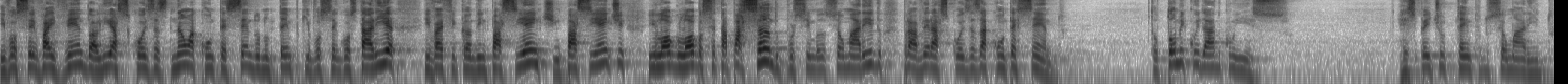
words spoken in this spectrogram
e você vai vendo ali as coisas não acontecendo no tempo que você gostaria e vai ficando impaciente, impaciente, e logo, logo você está passando por cima do seu marido para ver as coisas acontecendo. Então tome cuidado com isso. Respeite o tempo do seu marido,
